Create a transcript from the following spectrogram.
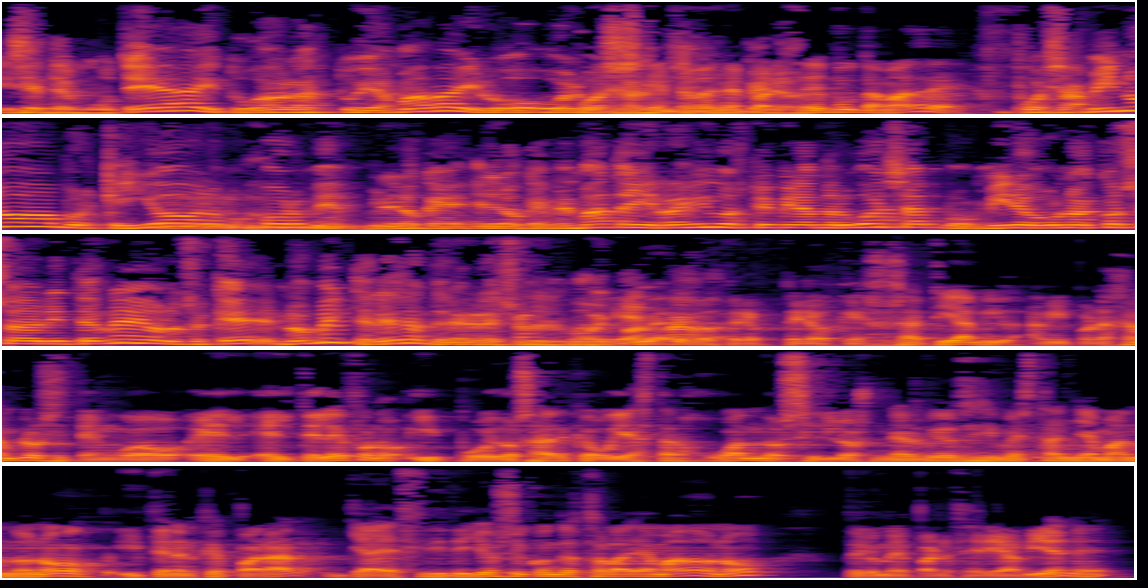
Y se te mutea y tú hablas tu llamada y luego vuelves Pues es al que entonces chat. me parece de puta madre. Pues a mí no, porque yo a lo mejor me- lo, que, lo que me mata y revivo estoy mirando el WhatsApp o miro una cosa en internet o no sé qué. No me interesa tener eso en el móvil. bien, para pero, nada. pero, pero que eso es a ti. A mí, a mí, por ejemplo, si tengo el, el teléfono y puedo saber que voy a estar jugando sin los nervios de si me están llamando o no y tener que parar, ya decidiré yo si contesto la llamada o no. Pero me parecería bien, ¿eh?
